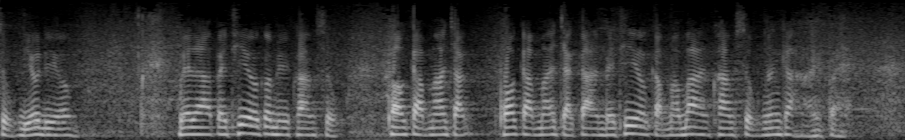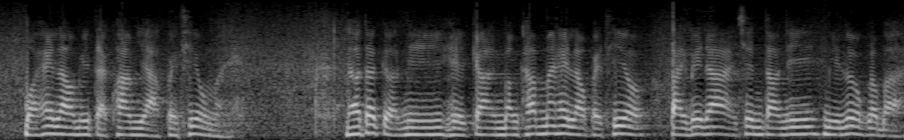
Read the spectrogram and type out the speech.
สุขเดี๋ยวเดียว เวลาไปเที่ยวก็มีความสุข พอกลับมาจากพอกลับมาจากการไปเที่ยวกลับมาบ้านความสุขนั้นก็หายไป ปล่อยให้เรามีแต่ความอยากไปเที่ยวใหม่ แล้วถ้าเกิดมีเหตุการณ์บังคับไม่ให้เราไปเที่ยวไปไม่ได้ เช่นตอนนี้มีโรคระบาด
